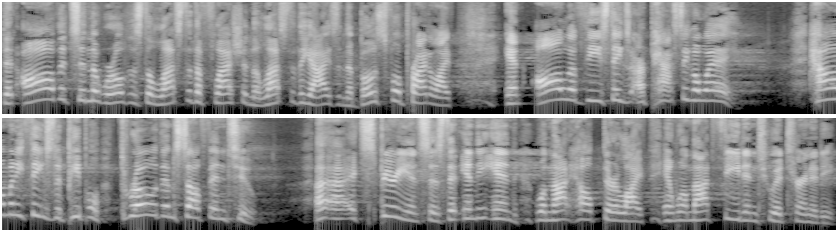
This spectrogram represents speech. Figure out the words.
that all that's in the world is the lust of the flesh and the lust of the eyes and the boastful pride of life. And all of these things are passing away. How many things do people throw themselves into? Uh, uh experiences that in the end will not help their life and will not feed into eternity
